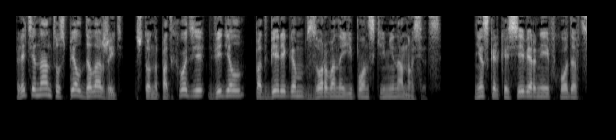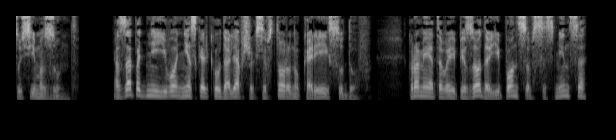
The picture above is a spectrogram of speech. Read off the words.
лейтенант успел доложить, что на подходе видел под берегом взорванный японский миноносец, несколько севернее входа в Цусима-Зунд, а западнее его несколько удалявшихся в сторону Кореи судов. Кроме этого эпизода, японцев с эсминца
